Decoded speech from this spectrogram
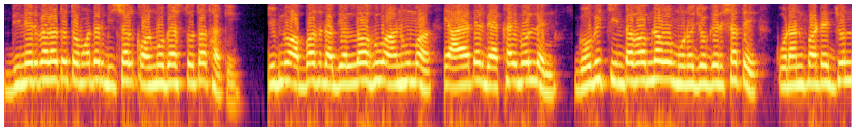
দিনের বেলা তো তোমাদের বিশাল কর্মব্যস্ততা থাকে। ইবনু আব্বাস রাদিয়াল্লাহু আনহুমা এই আয়াতের ব্যাখ্যায় বললেন গভীর চিন্তাভাবনা ও মনোযোগের সাথে কোরআন পাঠের জন্য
